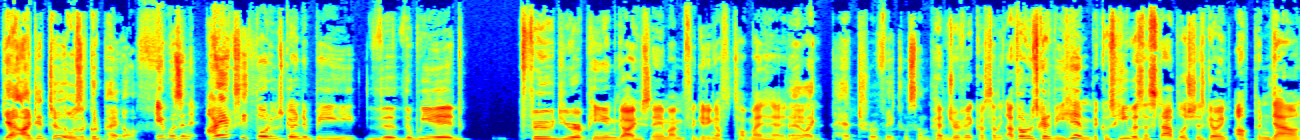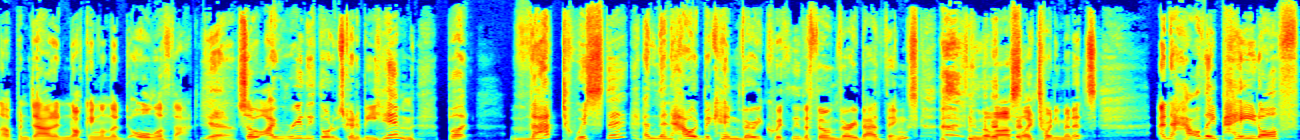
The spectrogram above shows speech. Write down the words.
yeah i did too it was a good payoff It was an. I actually thought it was going to be the the weird food European guy whose name I'm forgetting off the top of my head. Uh, like petrovic or something Petrovic or something. I thought it was going to be him because he was established as going up and down, up and down, and knocking on the all of that. yeah So I really thought it was going to be him, but that twist there, and then how it became very quickly the film Very Bad Things in the last like 20 minutes, and how they paid off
